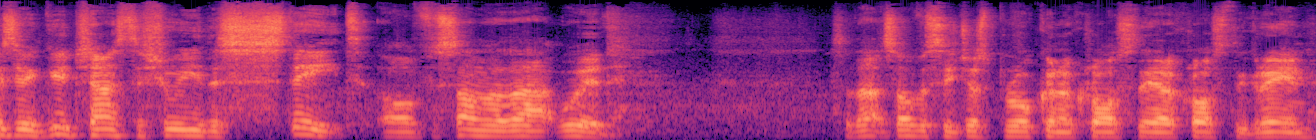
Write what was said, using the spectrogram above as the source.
Gives you a good chance to show you the state of some of that wood. So that's obviously just broken across there, across the grain.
